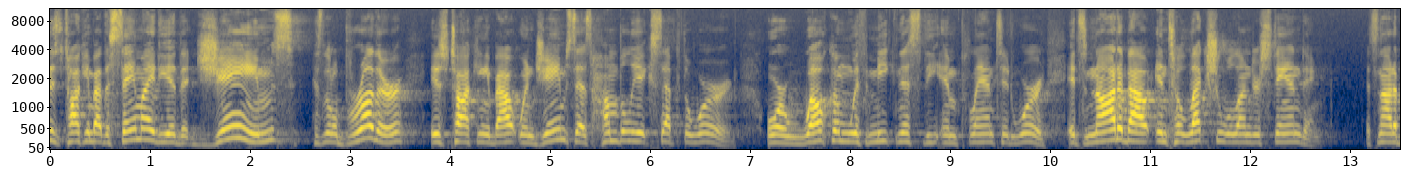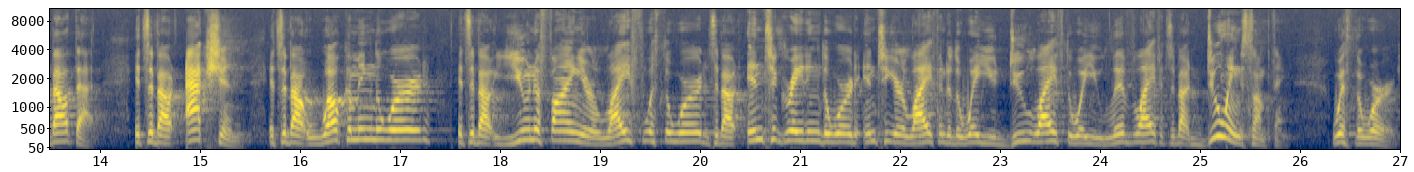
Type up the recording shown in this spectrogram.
is talking about the same idea that James, his little brother, is talking about when James says, humbly accept the word or welcome with meekness the implanted word. It's not about intellectual understanding, it's not about that. It's about action, it's about welcoming the word. It's about unifying your life with the Word. It's about integrating the Word into your life, into the way you do life, the way you live life. It's about doing something with the Word.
